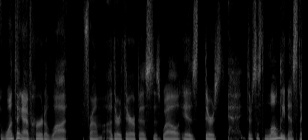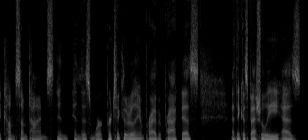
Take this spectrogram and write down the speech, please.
one thing I've heard a lot from other therapists as well is there's there's this loneliness that comes sometimes in in this work particularly in private practice i think especially as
